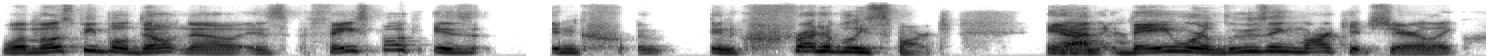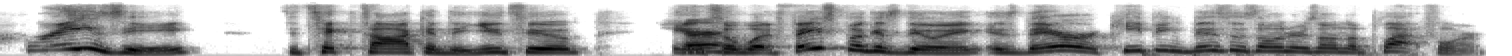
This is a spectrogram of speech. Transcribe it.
what most people don't know is Facebook is inc- incredibly smart and yeah. they were losing market share like crazy to TikTok and to YouTube. Sure. And so what Facebook is doing is they're keeping business owners on the platform.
